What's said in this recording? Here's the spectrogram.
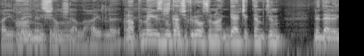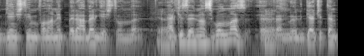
hayırlı Amin eylesin inşallah. inşallah. Hayırlı. Rabbime yüz bin işte. kaç şükür olsun. Gerçekten bütün ne derler gençliğim falan hep beraber geçti onunla. Evet. Herkese nasip olmaz. Evet. Ben böyle gerçekten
